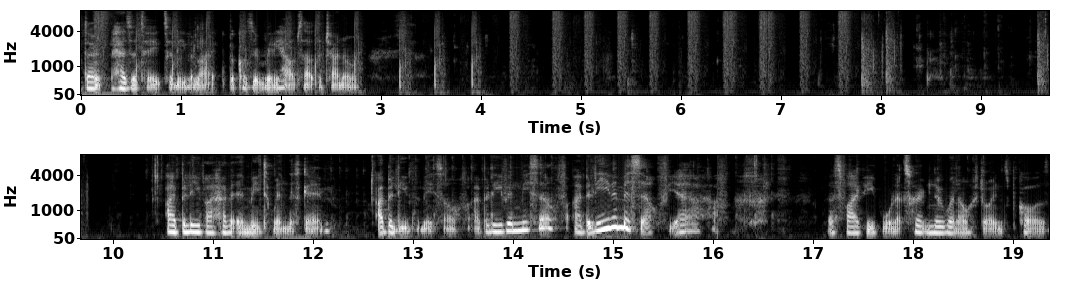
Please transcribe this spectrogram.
don't hesitate to leave a like because it really helps out the channel. I believe I have it in me to win this game. I believe in myself. I believe in myself. I believe in myself. Yeah, There's five people. Let's hope no one else joins because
